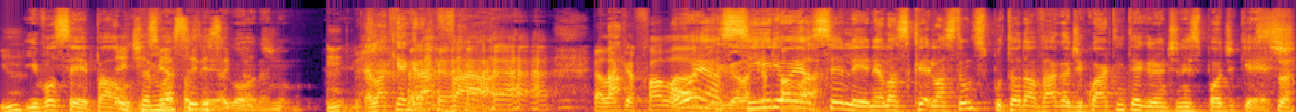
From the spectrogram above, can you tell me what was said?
E E você, Paulo, Gente, o que a você minha vai fazer Siri sempre- agora? Não- Hum. Ela quer gravar. ela quer falar. ou é a amigo, ela Siri ou é a. Selene. Elas elas estão disputando a vaga de quarto integrante nesse podcast. São,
